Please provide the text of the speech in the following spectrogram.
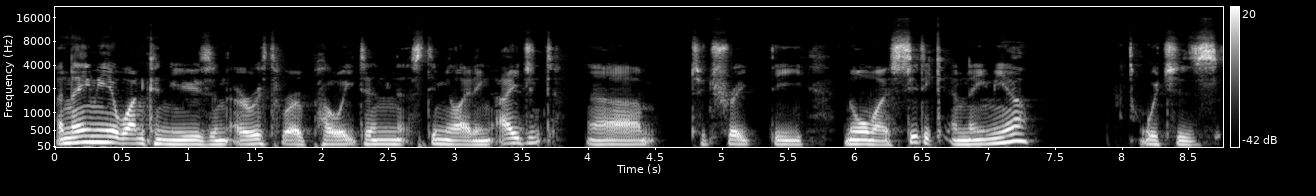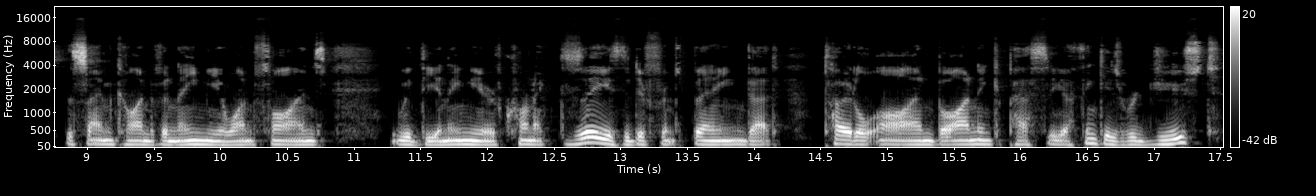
Anemia, one can use an erythropoietin stimulating agent um, to treat the normocytic anemia, which is the same kind of anemia one finds with the anemia of chronic disease, the difference being that total iron binding capacity, I think, is reduced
